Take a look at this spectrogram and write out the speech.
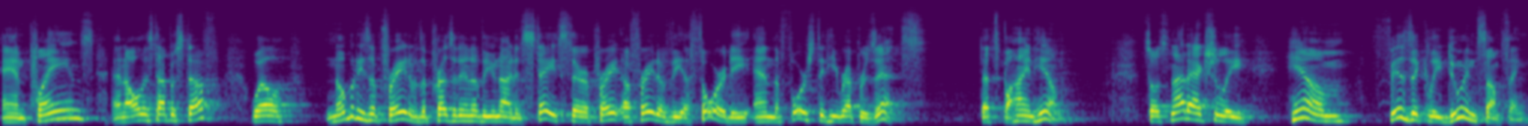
and planes and all this type of stuff, well, nobody's afraid of the President of the United States. They're afraid, of the authority and the force that he represents that's behind him. So it's not actually him physically doing something,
